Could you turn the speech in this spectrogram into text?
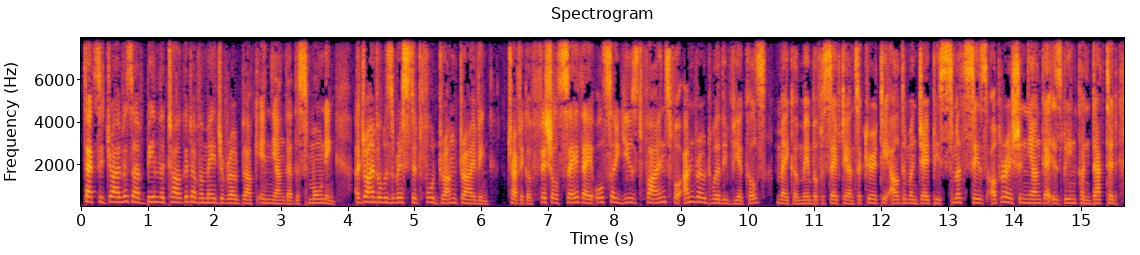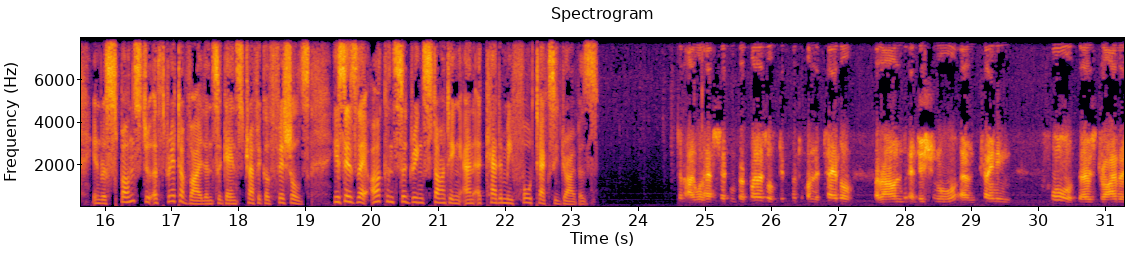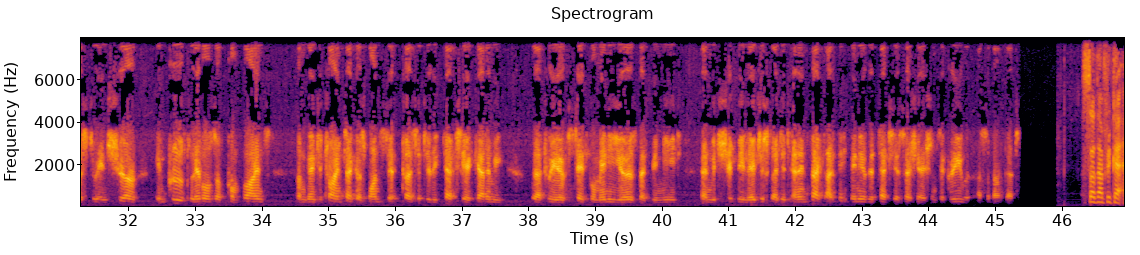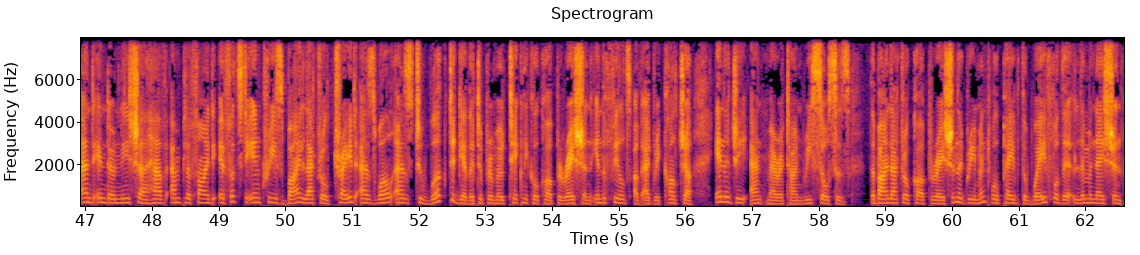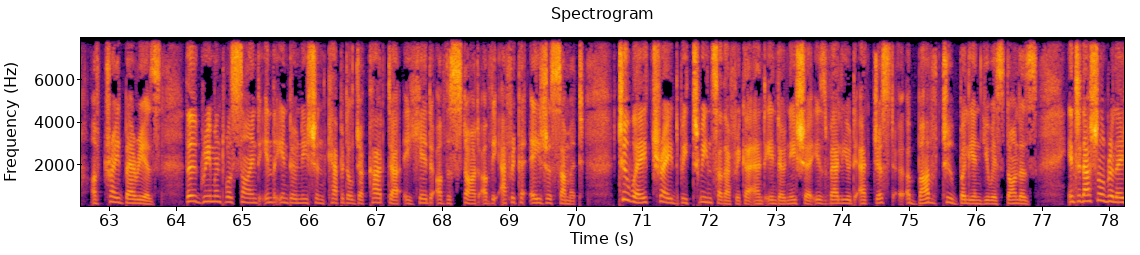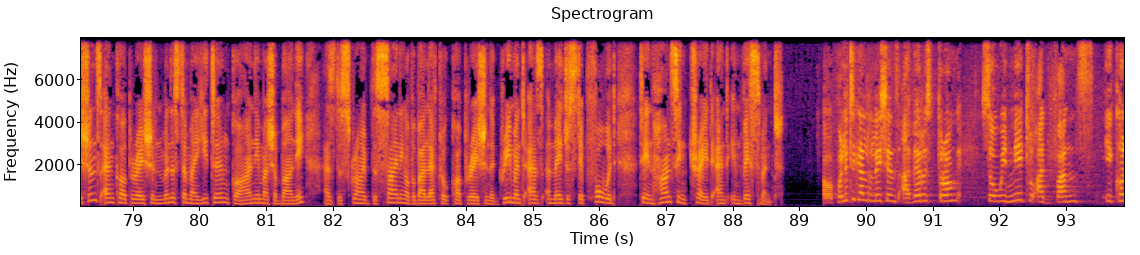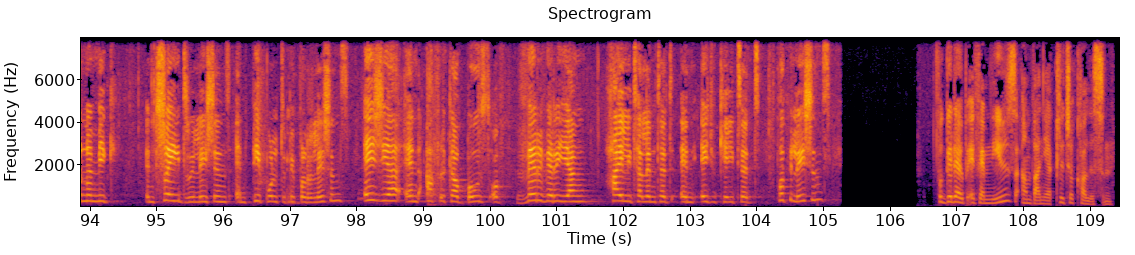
Taxi drivers have been the target of a major roadblock in Nyanga this morning. A driver was arrested for drunk driving. Traffic officials say they also used fines for unroadworthy vehicles. Mayco member for Safety and Security Alderman JP Smith says Operation Nyanga is being conducted in response to a threat of violence against traffic officials. He says they are considering starting an academy for taxi drivers. I will have certain proposals to put on the table around additional um, training for those drivers to ensure improved levels of compliance I'm going to try and take us one step closer to the taxi academy that we have said for many years that we need and which should be legislated. And in fact, I think many of the taxi associations agree with us about that. South Africa and Indonesia have amplified efforts to increase bilateral trade as well as to work together to promote technical cooperation in the fields of agriculture, energy and maritime resources. The bilateral cooperation agreement will pave the way for the elimination of trade barriers. The agreement was signed in the Indonesian capital Jakarta ahead of the start of the Africa Asia Summit. Two way trade between South Africa and Indonesia is valued at just above 2 billion US dollars. International Relations and Cooperation Minister Maite Nkoana Mashabane has described the signing of a bilateral cooperation agreement as a major step forward to enhancing trade and investment. Our political relations are very strong, so we need to advance economic and trade relations and people to people relations. Asia and Africa boast of very, very young, highly talented, and educated populations. For Good Hope FM News, I'm Vanya Klitschko-Collison.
